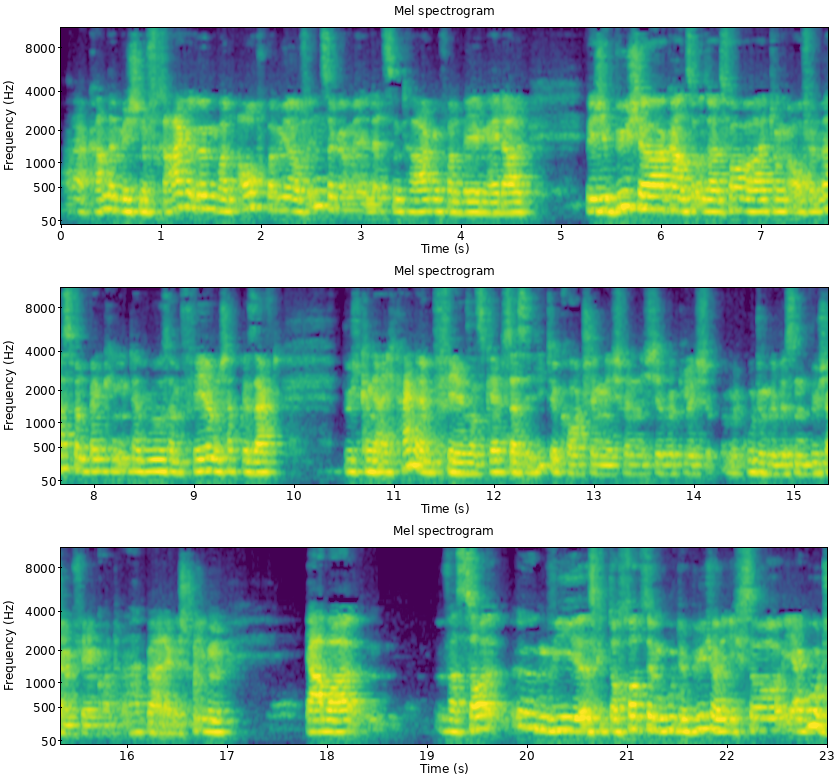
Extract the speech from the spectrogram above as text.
Da kam nämlich eine Frage irgendwann auch bei mir auf Instagram in den letzten Tagen von wegen, hey David, welche Bücher kannst du uns als Vorbereitung auf Investmentbanking-Interviews empfehlen? Und ich habe gesagt, ich kann dir eigentlich keine empfehlen, sonst gäbe es das Elite-Coaching nicht, wenn ich dir wirklich mit gutem Gewissen Bücher empfehlen konnte. Dann hat mir einer geschrieben, ja, aber was soll irgendwie, es gibt doch trotzdem gute Bücher und ich so, ja gut,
